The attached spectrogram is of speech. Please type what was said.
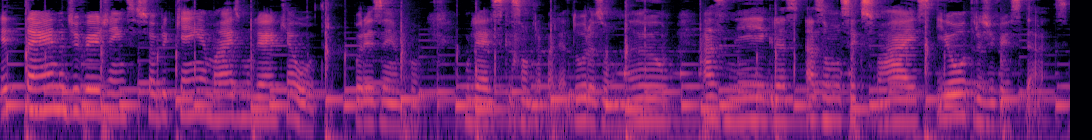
eterna divergência sobre quem é mais mulher que a outra. Por exemplo, mulheres que são trabalhadoras ou não, as negras, as homossexuais e outras diversidades.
